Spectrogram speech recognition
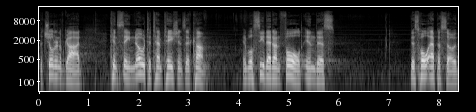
the children of God, can say no to temptations that come. And we'll see that unfold in this, this whole episode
